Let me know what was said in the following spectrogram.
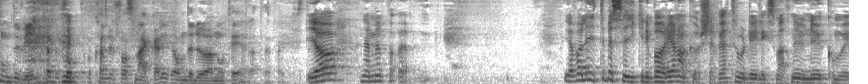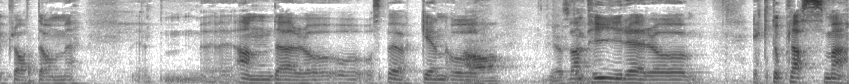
Om du vill kan du, få, kan du få snacka lite om det du har noterat här faktiskt. Ja, nej men på- Jag var lite besviken i början av kursen för jag trodde liksom att nu, nu kommer vi prata om andar och, och, och spöken och Ja, vampyrer och ektoplasma.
